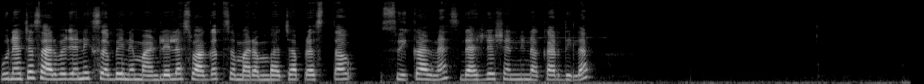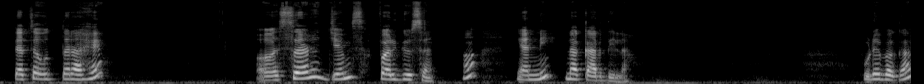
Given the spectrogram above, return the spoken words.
पुण्याच्या सार्वजनिक सभेने मांडलेल्या स्वागत समारंभाचा प्रस्ताव स्वीकारण्यास डॅश डॅश यांनी नकार दिला. त्याचं उत्तर आहे सर जेम्स फर्ग्युसन हं यांनी नकार दिला. पुढे बघा.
